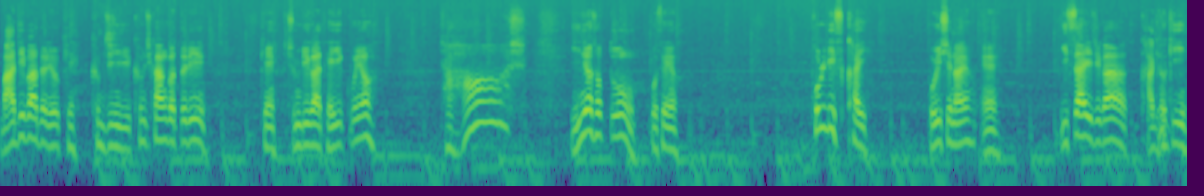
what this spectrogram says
마디바들 이렇게 큼직큼직한 것들이 이렇게 준비가 돼 있고요. 자, 아, 씨. 이 녀석도 보세요. 폴리스카이 보이시나요? 예. 이 사이즈가 가격이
